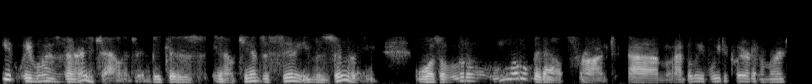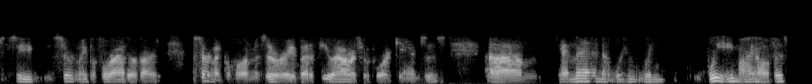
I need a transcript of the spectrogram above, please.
It, it was very challenging because you know Kansas City, Missouri, was a little little bit out front. Um, I believe we declared an emergency certainly before either of our certainly before Missouri, but a few hours before Kansas. Um, and then when when we, my office,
